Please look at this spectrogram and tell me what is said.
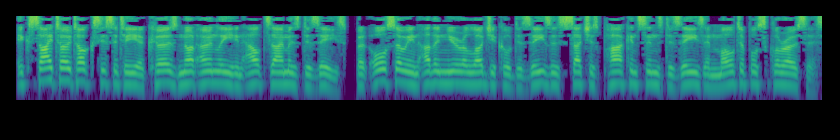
Excitotoxicity occurs not only in Alzheimer's disease, but also in other neurological diseases such as Parkinson's disease and multiple sclerosis.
